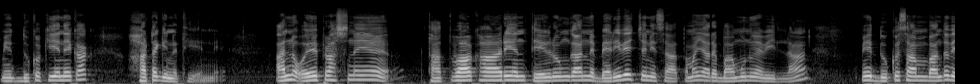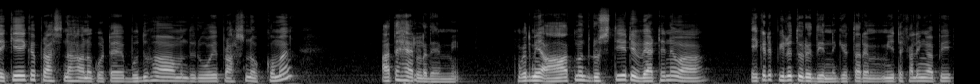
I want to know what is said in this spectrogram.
මේ දුක කියන එකක් හටගෙන තියෙන්නේ. අන්න ওই ප්‍රශ්නය තත්වාකාරයෙන් තේරුම් ගන්න බැරි වෙච්ච නිසා තමයි අර බමුණු ඇවිල්ලා මේ දුක සම්බන්ධව එක එක ප්‍රශ්න අහනකොට බුදුහාමුදුරුවෝ ওই ප්‍රශ්න ඔක්කොම අතහැරලා දැම්මේ. මොකද මේ ආත්ම දෘෂ්ටියට වැටෙනවා ඒකට පිළිතුරු දෙන්න ගියොත් අර මීට කලින් අපි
